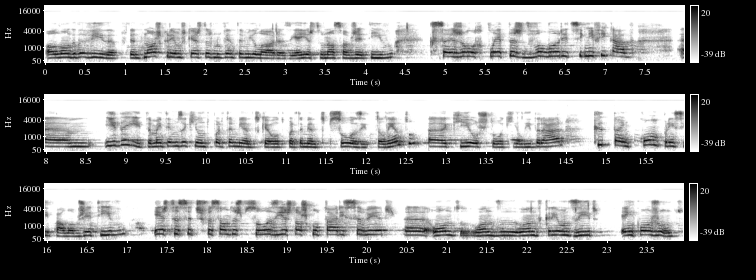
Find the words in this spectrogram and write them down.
ao longo da vida. Portanto, nós queremos que estas 90 mil horas, e é este o nosso objetivo, que sejam repletas de valor e de significado. Um, e daí também temos aqui um departamento que é o Departamento de Pessoas e de Talento, uh, que eu estou aqui a liderar, que tem como principal objetivo esta satisfação das pessoas e este auscultar e saber uh, onde, onde, onde queremos ir em conjunto.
